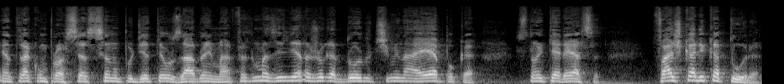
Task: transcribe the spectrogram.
entrar com um processo que você não podia ter usado a imagem. Falei, mas ele era jogador do time na época, isso não interessa. Faz caricatura,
